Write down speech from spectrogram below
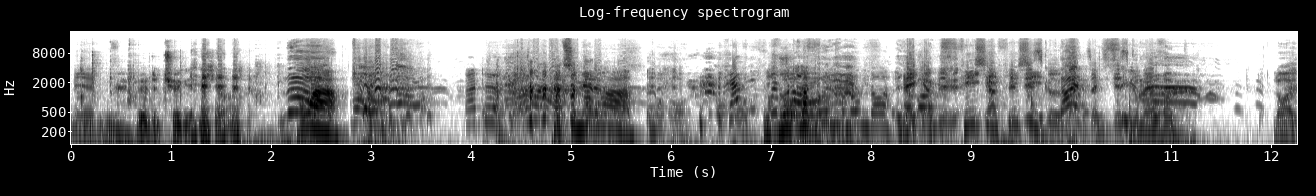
Nee. Blöde Tür geht nicht auf. Aua! Warte. Kannst du mir Aua! Ich wurde. Ey, ich hab, ne- ich hab ne Disco. Nein! Soll ich die Disco machen? Lol.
